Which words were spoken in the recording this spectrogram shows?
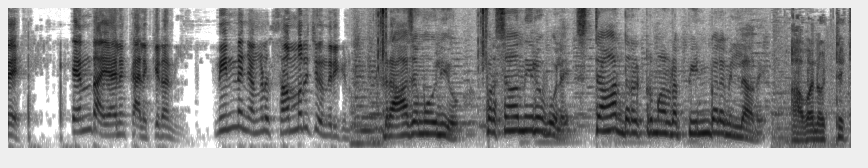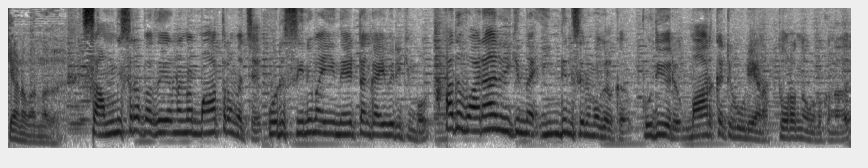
ദേ, എന്തായാലും കലക്കിട നീ. നിന്നെ ഞങ്ങൾ സമ്മതിച്ചു തന്നിരിക്കുന്നു. രാജമൗലിയോ പ്രശാന്ത് നീലോ പോലെ സ്റ്റാർ ഡയറക്ടർമാരുടെ പിൻബലമില്ലാതെ അവൻ ഒറ്റയ്ക്കാണ് വന്നത്. സമ്മിശ്ര പ്രതികരണങ്ങൾ മാത്രം വെച്ച് ഒരു സിനിമ ഈ നേട്ടം കൈവരിക്കുമ്പോൾ അത് വരാനിരിക്കുന്ന ഇന്ത്യൻ സിനിമകൾക്ക് പുതിയൊരു മാർക്കറ്റ് കൂടിയാണ് തുറന്നു കൊടുക്കുന്നത്.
